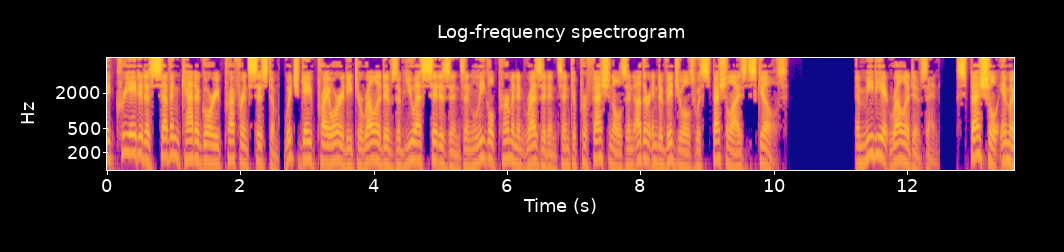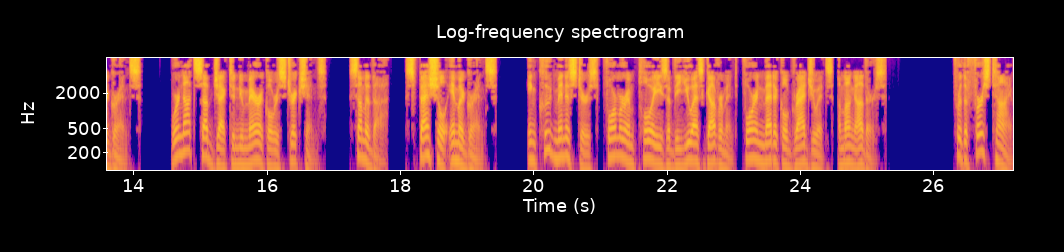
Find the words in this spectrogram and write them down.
It created a seven-category preference system, which gave priority to relatives of U.S. citizens and legal permanent residents and to professionals and other individuals with specialized skills. Immediate relatives and «special immigrants» were not subject to numerical restrictions. Some of the «special immigrants» include ministers, former employees of the U.S. government, foreign medical graduates, among others. For the first time,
